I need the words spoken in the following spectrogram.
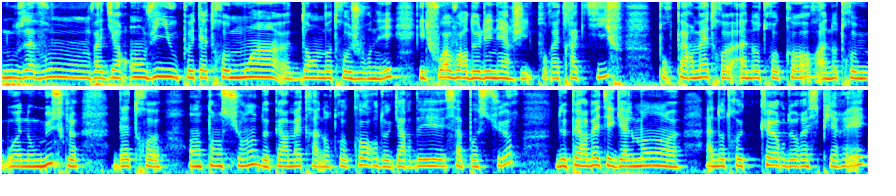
nous avons, on va dire, envie ou peut-être moins dans notre journée, il faut avoir de l'énergie pour être actif, pour permettre à notre corps, à, notre, ou à nos muscles d'être en tension, de permettre à notre corps de garder sa posture, de permettre également à notre cœur de respirer,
